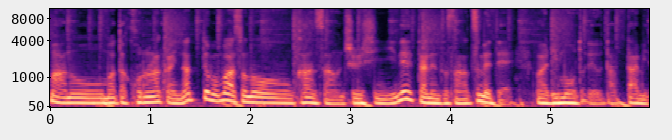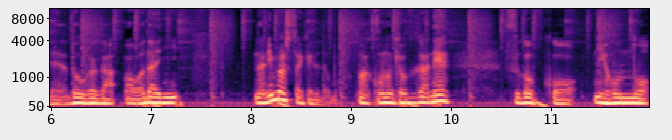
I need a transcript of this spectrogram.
まあ、あのまたコロナ禍になってもまあその菅さんを中心にねタレントさん集めて、まあ、リモートで歌ったみたいな動画がまあ話題になりましたけれども、まあ、この曲がねすごくこう日本の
